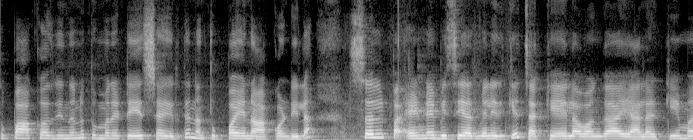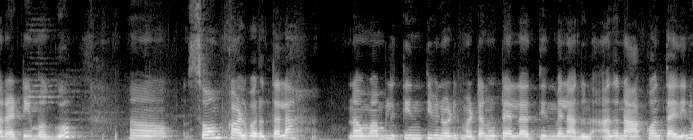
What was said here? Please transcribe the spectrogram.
ತುಪ್ಪ ಹಾಕೋದ್ರಿಂದನೂ ತುಂಬಾ ಟೇಸ್ಟಾಗಿರುತ್ತೆ ನಾನು ತುಪ್ಪ ಏನು ಹಾಕ್ಕೊಂಡಿಲ್ಲ. ಸ್ವಲ್ಪ ಎಣ್ಣೆ ಬಿಸಿ ಆದಮೇಲೆ ಇದಕ್ಕೆ ಚಕ್ಕೆ, ಲವಂಗ, ಯಾಲಕ್ಕಿ, ಮರಾಠಿ ಮೊಗ್ಗು ಸೋಂಪು ಕಾಳು ಬರುತ್ತಲ್ಲ, ನಾವು ಮಾಮೂಲಿ ತಿಂತೀವಿ ನೋಡಿ, ಮಟನ್ ಊಟ ಎಲ್ಲ ತಿಂದಮೇಲೆ ಅದನ್ನು ಅದನ್ನು ಹಾಕ್ಕೊತಾ ಇದ್ದೀನಿ.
